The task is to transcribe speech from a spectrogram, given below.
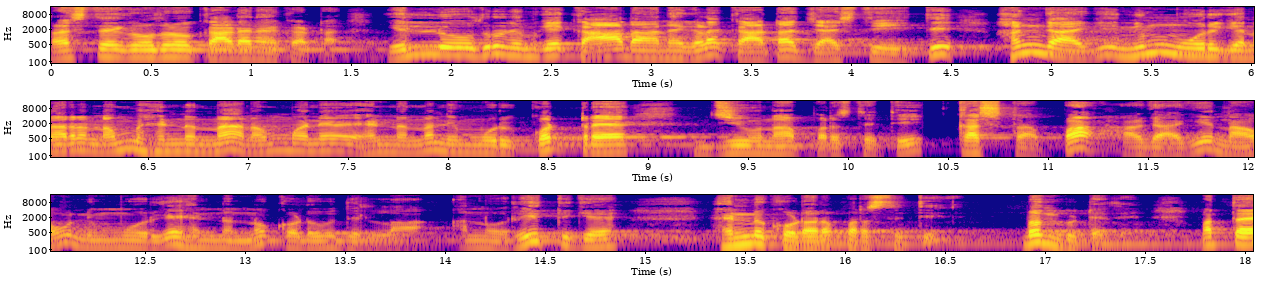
ರಸ್ತೆಗೆ ಹೋದರೂ ಕಾಡಾನೆ ಕಾಟ. ಎಲ್ಲಿ ಹೋದ್ರೂ ನಿಮಗೆ ಕಾಡಾನೆಗಳ ಕಾಟ ಜಾಸ್ತಿ ಐತಿ. ಹಾಗಾಗಿ ನಿಮ್ಮ ಊರಿಗೆ ಏನಾರ ನಮ್ಮ ಹೆಣ್ಣನ್ನು, ನಮ್ಮ ಮನೆ ಹೆಣ್ಣನ್ನು ನಿಮ್ಮೂರಿಗೆ ಕೊಟ್ಟರೆ ಜೀವನ ಪರಿಸ್ಥಿತಿ ಕಷ್ಟಪ್ಪ. ಹಾಗಾಗಿ ನಾವು ನಿಮ್ಮೂರಿಗೆ ಹೆಣ್ಣನ್ನು ಕೊಡುವುದಿಲ್ಲ ಅನ್ನೋ ರೀತಿಗೆ ಹೆಣ್ಣು ಕೊಡೋರ ಪರಿಸ್ಥಿತಿ ಬಂದುಬಿಟ್ಟಿದೆ. ಮತ್ತು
